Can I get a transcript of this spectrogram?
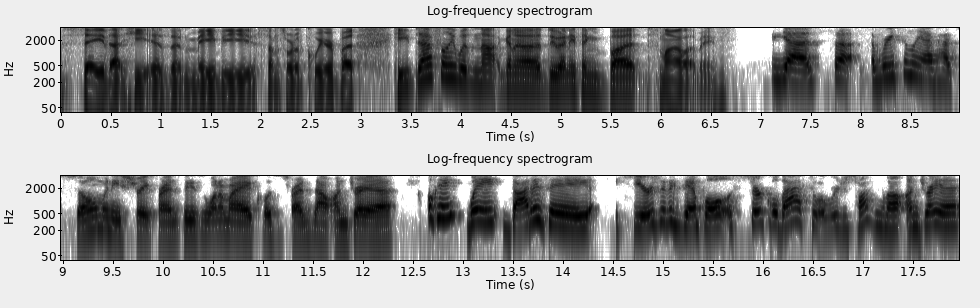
say that he isn't maybe some sort of queer, but he definitely was not gonna do anything but smile at me. Yes. Uh, recently, I've had so many straight friends because one of my closest friends now, Andrea. Okay, wait, that is a here's an example. Circle back to what we are just talking about. Andrea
